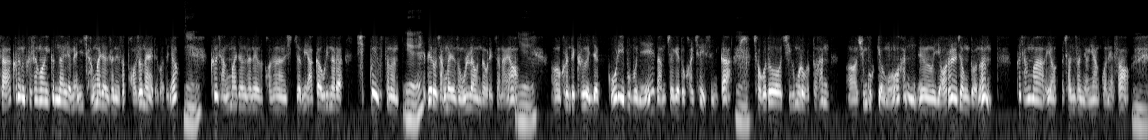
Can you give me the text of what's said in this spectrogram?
자, 그러면 그 상황이 끝나려면 이 장마 전선에서 벗어나야 되거든요. 네. 그 장마 전선에서 벗어나는 시점이 아까 우리나라 19일부터는 예. 제대로 장마 전선 올라온다고 그랬잖아요. 예. 어, 그런데 그 이제 꼬리 부분이 남쪽에도 걸쳐 있으니까 네. 적어도 지금으로부터 한, 어, 중국 경우 한, 어, 열흘 정도는 그 장마 전선 영향권에서 음.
